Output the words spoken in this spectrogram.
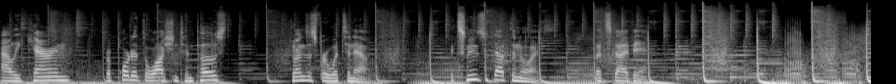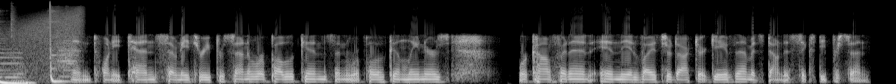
Allie Caren, reporter at the Washington Post, joins us for What to Know. It's news without the noise. Let's dive in. In 2010, 73% of Republicans and Republican leaners were confident in the advice their doctor gave them. It's down to 60%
